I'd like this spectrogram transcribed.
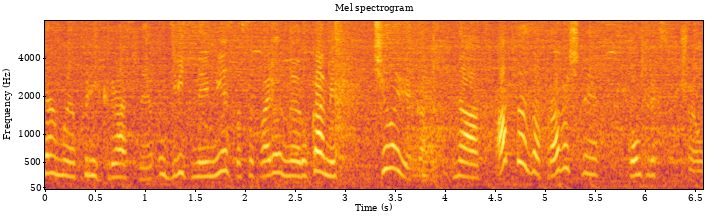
самое прекрасное, удивительное место, сотворенное руками человека на автозаправочный комплекс Shell.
